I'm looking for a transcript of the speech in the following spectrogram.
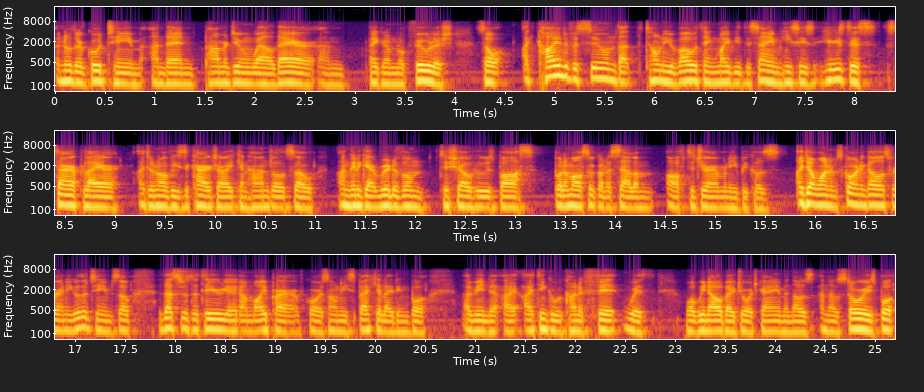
another good team and then Palmer doing well there and making him look foolish. So I kind of assume that the Tony Yeboah thing might be the same. He sees here's this star player. I don't know if he's the character I can handle, so I'm going to get rid of him to show who's boss but I'm also going to sell him off to Germany because I don't want him scoring goals for any other team. So that's just a theory on my part, of course, only speculating. But I mean, I, I think it would kind of fit with what we know about George Graham and those and those stories. But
